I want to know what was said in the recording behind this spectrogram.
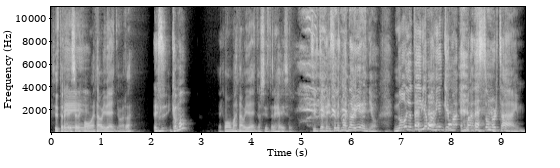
Sister Hazel es Eh. como más navideño, ¿verdad? Es- ¿Cómo? Es como más navideño, Sister Hazel. Sister Hazel es más navideño. No, yo te diría más bien que es más, es más de summertime.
